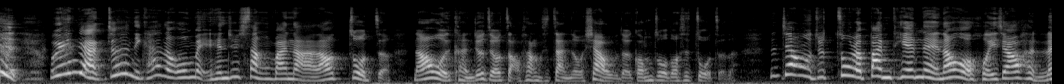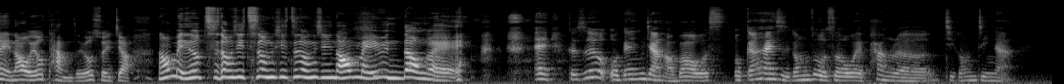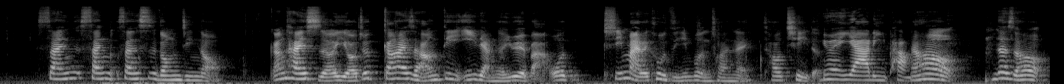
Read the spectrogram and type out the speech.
我跟你讲，就是你看到我每天去上班啊，然后坐着，然后我可能就只有早上是站着，我下午的工作都是坐着的。那这样我就坐了半天呢，然后我回家很累，然后我又躺着又睡觉，然后每天都吃东西吃东西吃东西，然后没运动哎。哎、可是我跟你讲好不好？我我刚开始工作的时候，我也胖了几公斤啊，三三三四公斤哦，刚开始而已哦，就刚开始好像第一两个月吧，我。新买的裤子已经不能穿嘞，超气的。因为压力胖。然后那时候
